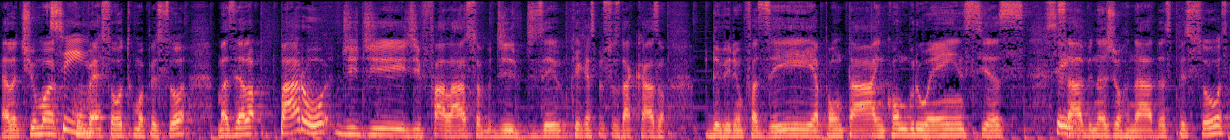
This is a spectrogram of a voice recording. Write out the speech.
Ela tinha uma Sim. conversa ou outra com uma pessoa, mas ela parou de, de, de falar sobre, de dizer o que, que as pessoas da casa deveriam fazer, apontar incongruências, Sim. sabe, na jornada das pessoas.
